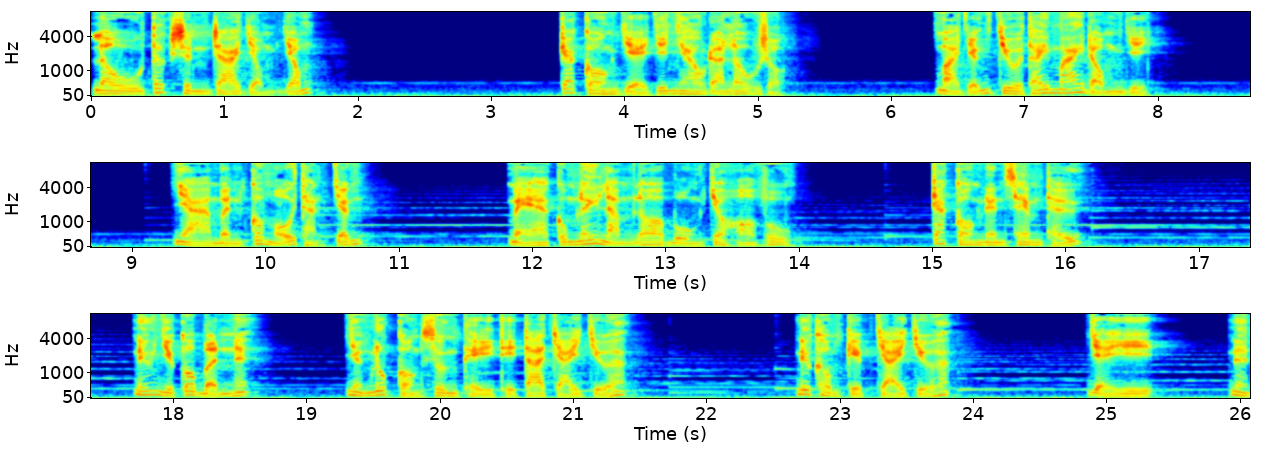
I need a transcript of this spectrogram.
Lâu tất sinh ra dòng giống các con về với nhau đã lâu rồi, Mà vẫn chưa thấy mái động gì. Nhà mình có mỗi thằng chấn. Mẹ cũng lấy làm lo buồn cho họ vu. Các con nên xem thử. Nếu như có bệnh á, Nhân lúc còn xuân thì thì ta chạy chữa. Nếu không kịp chạy chữa, Vậy nên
